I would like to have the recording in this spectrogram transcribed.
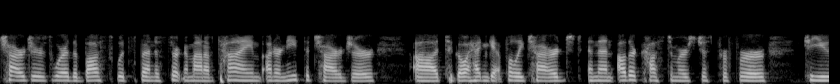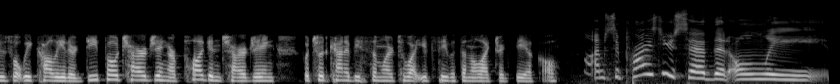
chargers where the bus would spend a certain amount of time underneath the charger uh, to go ahead and get fully charged. And then other customers just prefer to use what we call either depot charging or plug in charging, which would kind of be similar to what you'd see with an electric vehicle. I'm surprised you said that only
